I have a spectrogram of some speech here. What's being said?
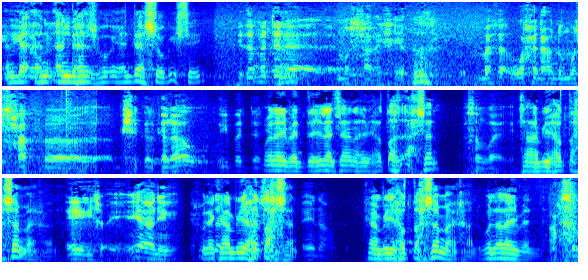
عنده عنده السوق عنده السوق يشتري. إذا بدل المصحف يا شيخ مثلا واحد عنده مصحف آه، بشكل كذا ويبدل. ولا يبدل إلا كان يحطه أحسن. أحسن الله يعني كان بيحط أحسن ما يخالف اي يعني إذا كان بيحط أحسن. اي نعم. كان بيحط أحسن ما يخالف ولا لا يبدل. أحسن.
